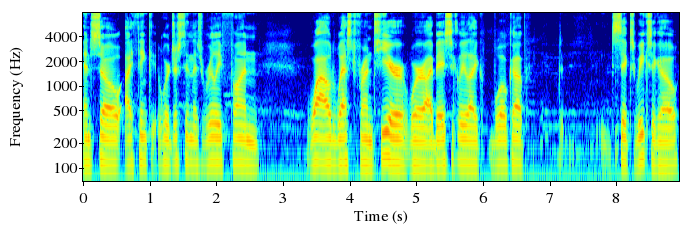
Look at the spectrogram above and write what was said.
And so i think we're just in this really fun wild west frontier where i basically like woke up six weeks ago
